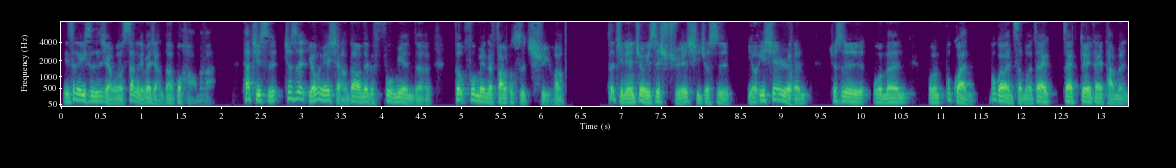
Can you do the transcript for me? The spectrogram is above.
你这个意思是讲我上个礼拜讲道不好嘛？他其实就是永远想到那个负面的、都负面的方式去哈。这几年就有一次学习，就是有一些人，就是我们我们不管不管怎么在在对待他们，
